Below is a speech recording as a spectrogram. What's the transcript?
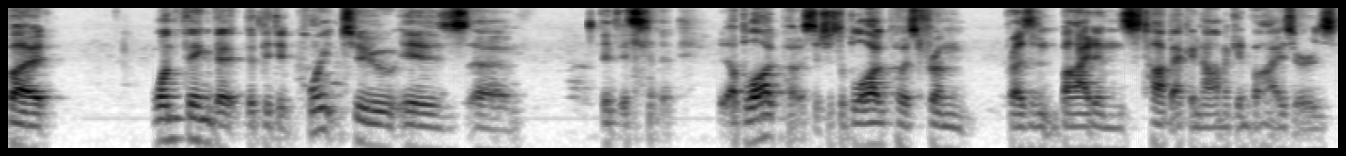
but one thing that, that they did point to is uh, it, it's a blog post. It's just a blog post from President Biden's top economic advisors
